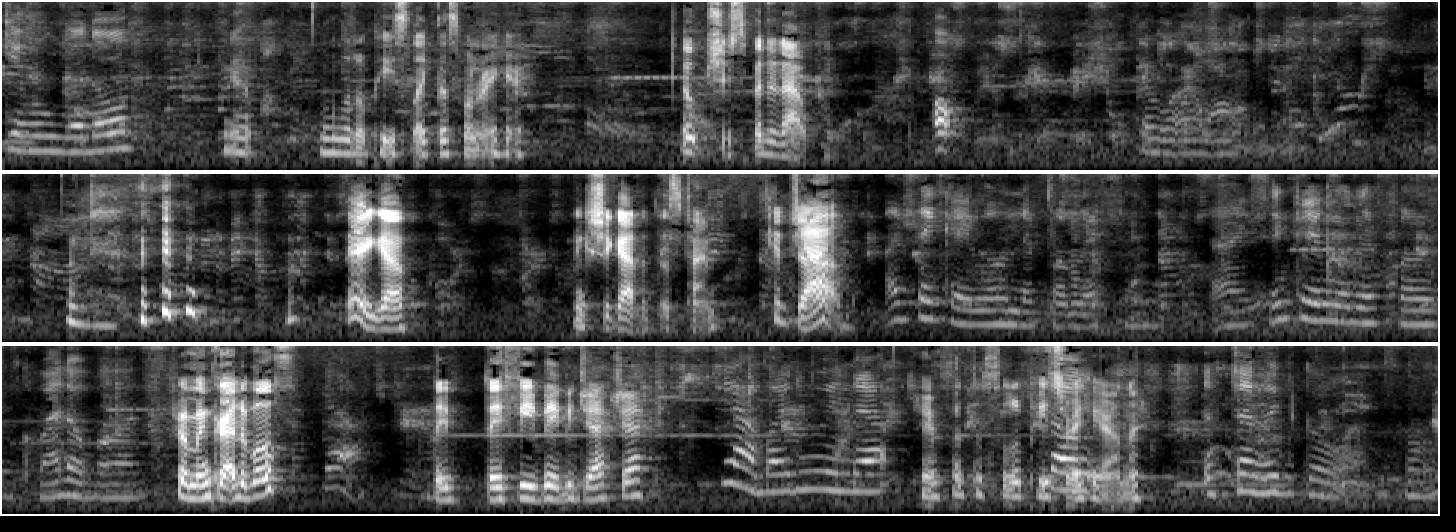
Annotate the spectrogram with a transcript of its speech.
Give a little. Yep, a little piece like this one right here. Oh, she spit it out. Oh. there you go. I think she got it this time. Good job. I think I learned it from my friend. I think I learned it from Incredibles. From Incredibles? Yeah. They they feed baby Jack Jack? Yeah, by that, Here, put this little piece right here on there. it doesn't go up.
